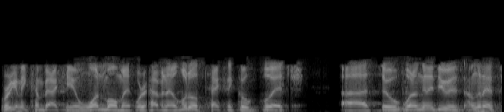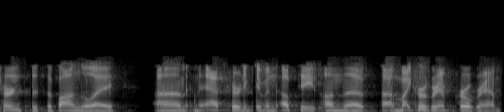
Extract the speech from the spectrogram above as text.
We're going to come back to you in one moment. We're having a little technical glitch. Uh, so what I'm going to do is I'm going to turn to Sybongile um, and ask her to give an update on the uh, microgrant program.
